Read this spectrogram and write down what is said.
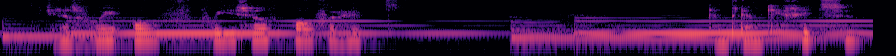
Dat je dat voor, je voor jezelf over hebt. En bedank je gidsen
